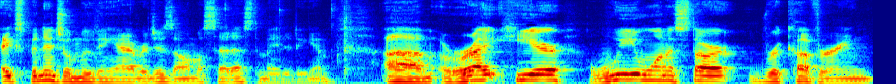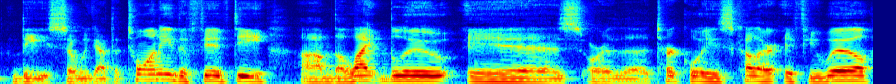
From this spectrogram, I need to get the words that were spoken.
exponential moving averages, I almost said estimated again. Um, right here, we want to start recovering these. So we got the 20, the 50, um, the light blue is, or the turquoise color, if you will,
